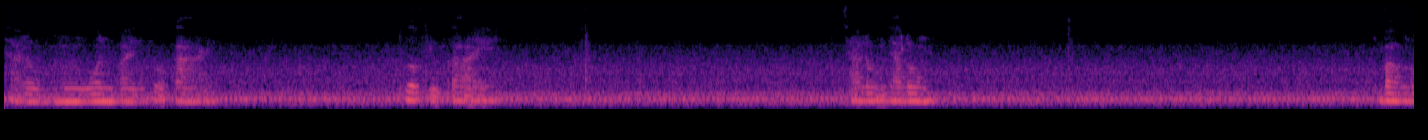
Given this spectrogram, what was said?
ช้าลงมือวนไปทั่วกาย ทั่วผิวกายช้าลงช้าลง เบาล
